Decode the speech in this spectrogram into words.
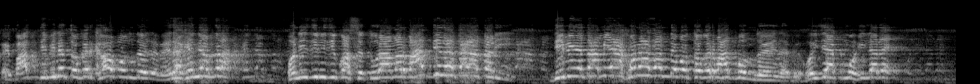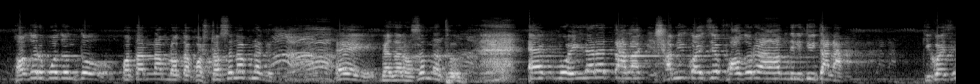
কই বাদ দিবি না তোকে খাওয়া বন্ধ হয়ে যাবে। দেখেন আপনারা? ও নিজে নিজে করছে তোরা আমার বাদ দিয়ে দে তাড়াতাড়ি। দিবি না তো আমি এখন আজান দেবো তোকে ভাত বন্ধ হয়ে যাবে। ওই যে এক মহিলারে ফজর পর্যন্ত কথার নাম লতা কষ্ট হচ্ছে না আপনাকে? এই বেজার হচ্ছেন না তো? এক মহিলারে তালাক স্বামী কয়েছে ফজরের আজান দিলি তুই তালাক। কি কয়েছে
